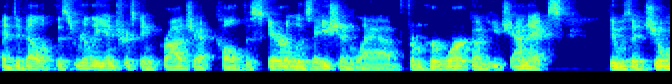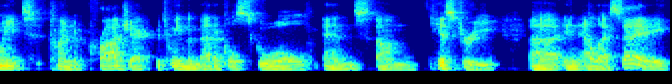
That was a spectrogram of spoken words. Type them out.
had developed this really interesting project called the Sterilization Lab from her work on eugenics. There was a joint kind of project between the medical school and um, history uh, in LSA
